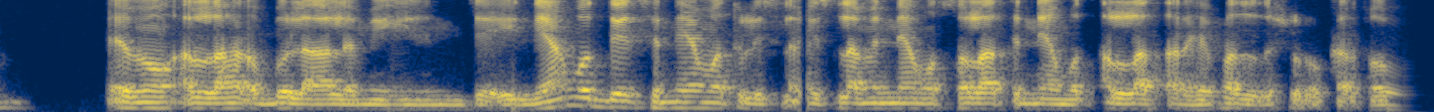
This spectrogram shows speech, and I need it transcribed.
এবং আল্লাহ রবুল্লা আলমিন যে এই নিয়ামত দিয়েছেন, নিয়ামতুল ইসলাম, ইসলামের নিয়ামত সাল্লাতের নিয়ামত, আল্লাহ তার হেফাজতে সুরক্ষার তৌফিক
